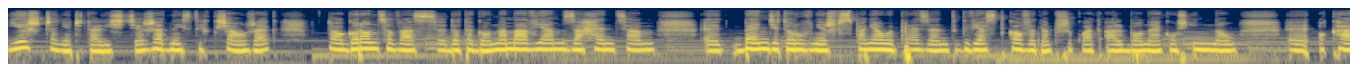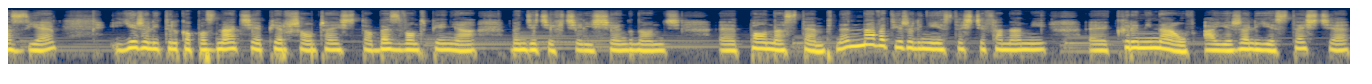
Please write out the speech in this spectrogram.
jeszcze nie czytaliście żadnej z tych książek, to gorąco Was do tego namawiam, zachęcam. E, będzie to również wspaniały prezent gwiazdkowy, na przykład, albo na jakąś inną e, okazję. Jeżeli tylko poznacie pierwszą część, to bez wątpienia będziecie chcieli sięgnąć e, po następne, nawet jeżeli nie jesteście fanami kryminałów, a jeżeli jesteście,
